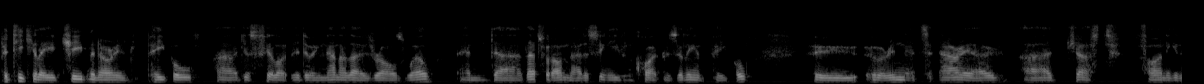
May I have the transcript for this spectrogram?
particularly achievement oriented people uh, just feel like they're doing none of those roles well. And uh, that's what I'm noticing, even quite resilient people who, who are in that scenario are just finding it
